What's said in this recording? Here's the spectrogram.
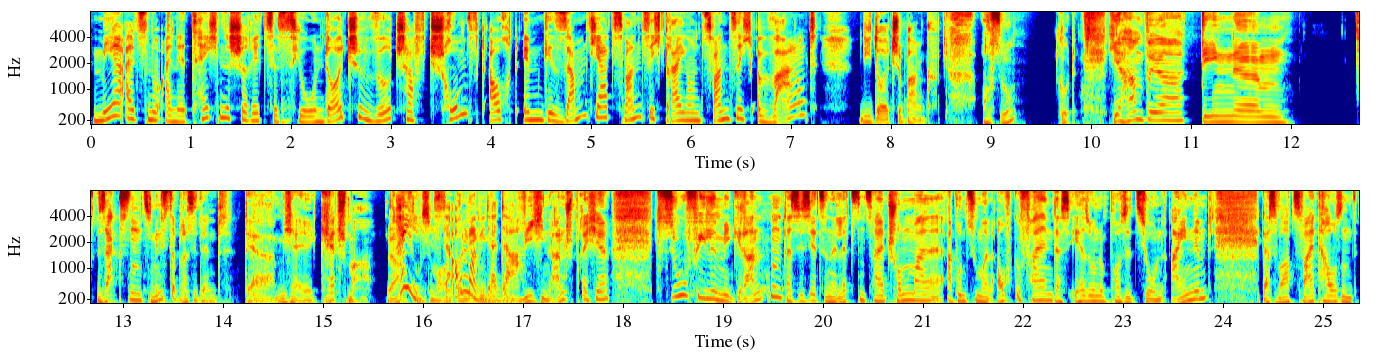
Mehr als nur eine technische Rezession. Deutsche Wirtschaft schrumpft auch im Gesamtjahr 2023, warnt die Deutsche Bank. Ach so? Gut. Hier haben wir den ähm, Sachsens Ministerpräsident, der Michael Kretschmer. Ja, Hey, ist immer der auch mal wieder da. Wie ich ihn anspreche. Zu viele Migranten, das ist jetzt in der letzten Zeit schon mal ab und zu mal aufgefallen, dass er so eine Position einnimmt. Das war 2000,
